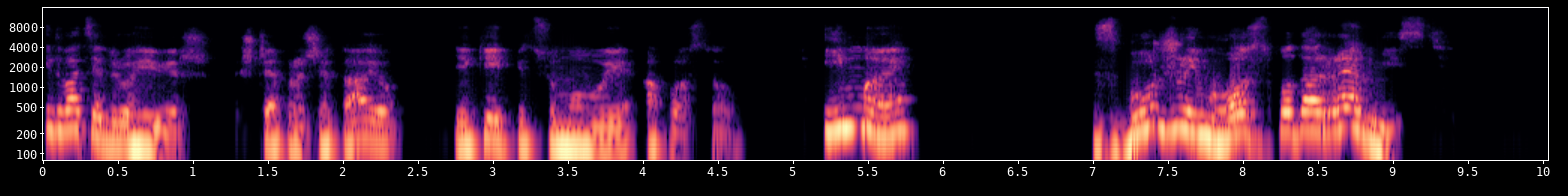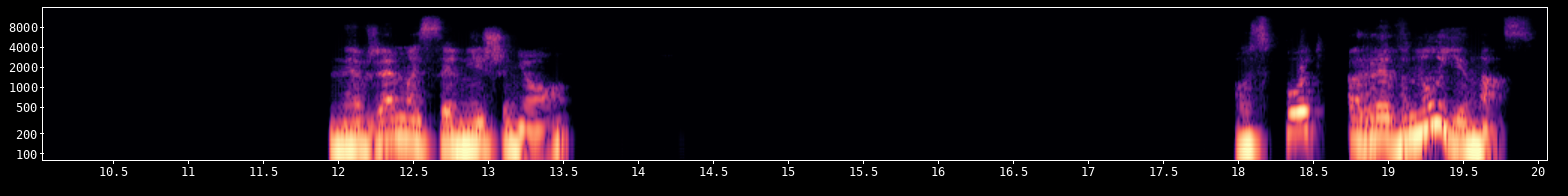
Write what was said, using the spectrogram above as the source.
І 22-й вірш ще прочитаю, який підсумовує апостол. І ми збуджуємо Господа ревність. Невже ми сильніші нього? Господь ревнує нас,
